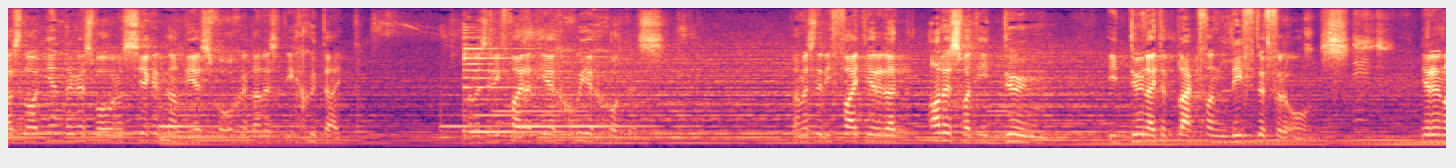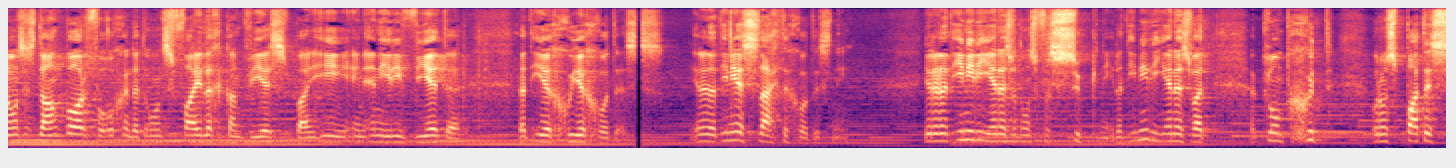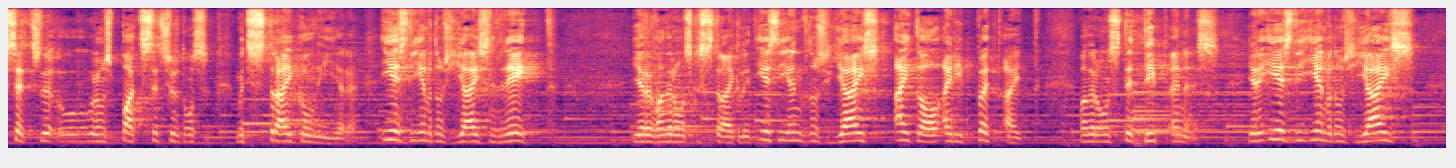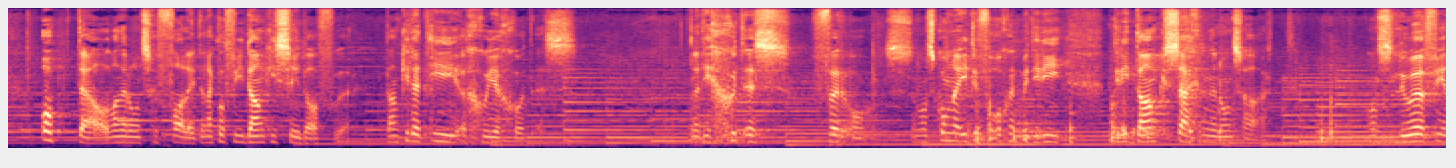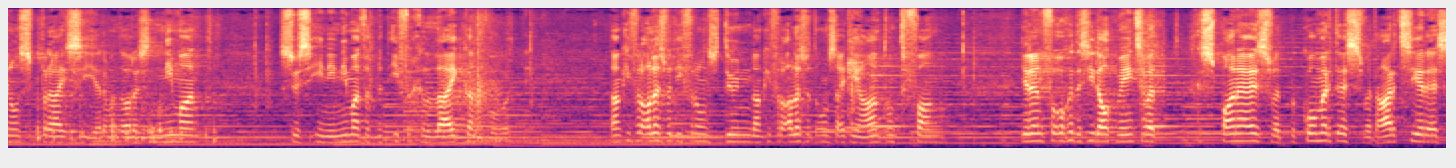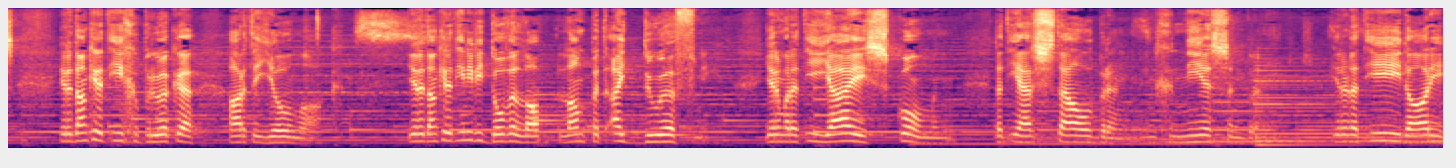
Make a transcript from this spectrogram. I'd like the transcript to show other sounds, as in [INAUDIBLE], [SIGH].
as daar een ding is waaroor ons seker kan wees vanoggend, dan is dit u goedheid. Dan is dit die feit dat u 'n goeie God is. Dan is dit die feit Here dat alles wat u doen, u doen uit 'n plek van liefde vir ons. Here, en ons is dankbaar vanoggend dat ons veilig kan wees by u en in hierdie wete dat u 'n goeie God is. Here, dat u nie 'n slegte God is nie. Here, dat u nie die een is wat ons versoek nie, dat u nie die een is wat 'n klomp goed oor ons pad te sit so oor ons pad sit sodat ons moet struikel nie Here. U is die een wat ons juis red. Here wanneer ons gestruikel het. U is die een wat ons juis uithaal uit die put uit wanneer ons te diep in is. Here U is die een wat ons juis optel wanneer ons geval het en ek wil vir U dankie sê daarvoor. Dankie dat U 'n goeie God is. Dat U goed is vir ons. En ons kom na U toe vanoggend met hierdie met hierdie danksegging in ons hart. Ons loof U en ons prys U, Here, want daar is niemand soos U nie, niemand wat met U vergelyk kan word nie. Dankie vir alles wat U vir ons doen, dankie vir alles wat ons uit U hand ontvang. Here, en vanoggend is hier dalk mense wat gespanne is, wat bekommerd is, wat hartseer is. Here, dankie dat U gebroke harte heel maak. Here, dankie dat U nie die dowwe lamp het uitdoof nie. Here, maar dat U juis kom en dat U herstel bring en genesing bring. Here, dat U daardie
